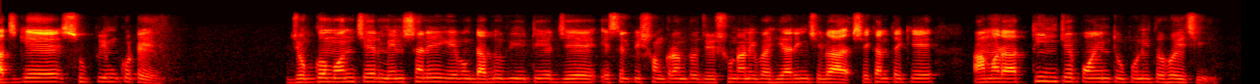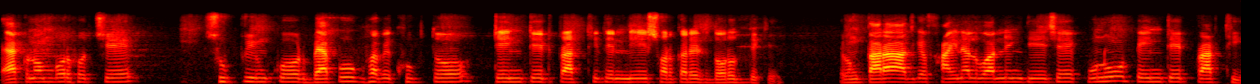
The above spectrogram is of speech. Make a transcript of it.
আজকে সুপ্রিম কোর্টে যোগ্য মঞ্চের মেনশানিং এবং ডাব্লিউবিটি এর যে এসএলপি সংক্রান্ত যে শুনানি বা হিয়ারিং ছিল সেখান থেকে আমরা তিনটে পয়েন্ট উপনীত হয়েছি। এক নম্বর হচ্ছে সুপ্রিম কোর্ট ব্যাপকভাবে ক্ষুব্ধ টেন্টেড প্রার্থীদের নিয়ে সরকারের দরদ দেখে এবং তারা আজকে ফাইনাল ওয়ার্নিং দিয়েছে, কোনো টেন্টেড প্রার্থী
